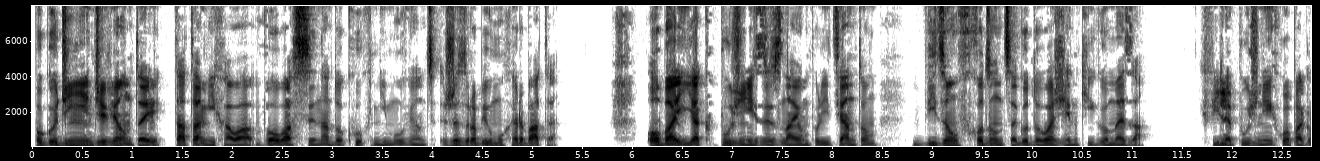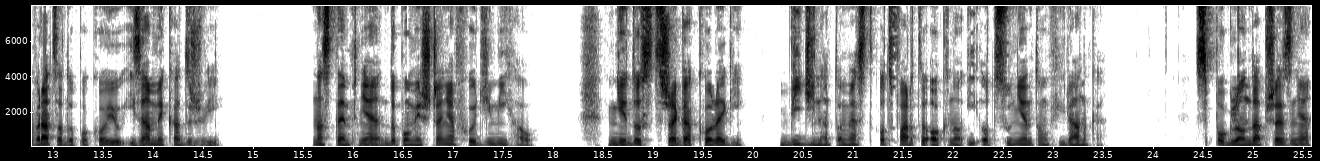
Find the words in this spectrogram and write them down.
Po godzinie dziewiątej tata Michała woła syna do kuchni, mówiąc, że zrobił mu herbatę. Obaj, jak później zeznają policjantom, widzą wchodzącego do łazienki Gomeza. Chwilę później chłopak wraca do pokoju i zamyka drzwi. Następnie do pomieszczenia wchodzi Michał. Nie dostrzega kolegi, widzi natomiast otwarte okno i odsuniętą firankę. Spogląda przez nie,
